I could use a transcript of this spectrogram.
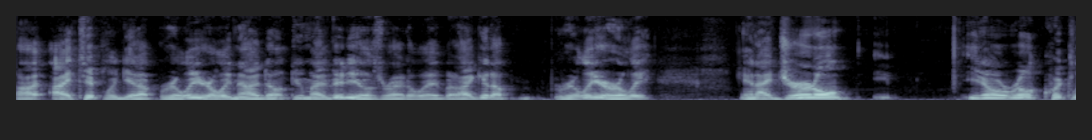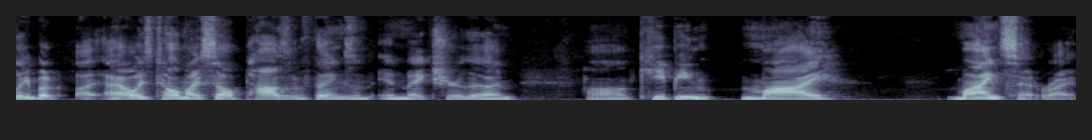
I, I, typically get up really early. Now I don't do my videos right away, but I get up really early and I journal, you know, real quickly, but I, I always tell myself positive things and, and make sure that I'm uh, keeping my mindset right.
